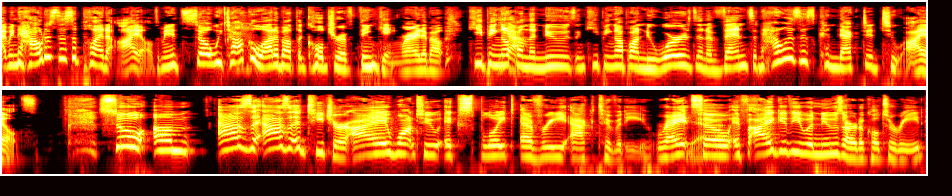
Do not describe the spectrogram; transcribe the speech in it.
I mean, how does this apply to IELTS? I mean, it's so we talk a lot about the culture of thinking, right? About keeping up Yeah. on the news and keeping up on new words and events. And how is this connected to IELTS? So, um, as as a teacher, I want to exploit every activity, right? So if I give you a news article to read,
